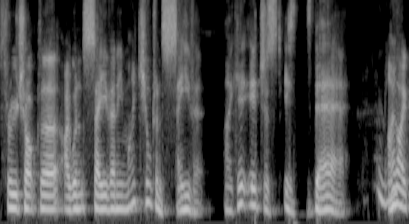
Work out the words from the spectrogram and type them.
through chocolate. I wouldn't save any. My children save it. Like it, it just is there. I like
